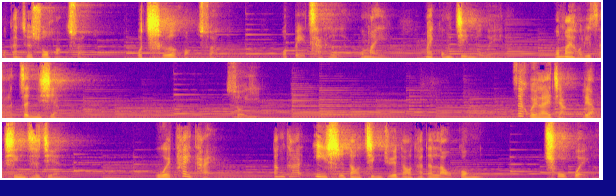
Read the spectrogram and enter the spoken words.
我干脆说谎算了，我扯谎算了，我白插好啊，我卖卖公真话。我卖好你查真相，所以再回来讲两性之间，五位太太，当她意识到、警觉到她的老公出轨了，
